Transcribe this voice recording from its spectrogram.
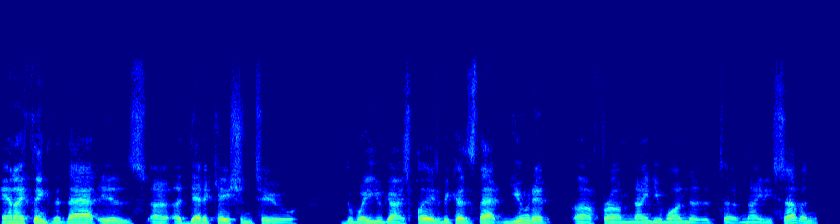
And I think that that is a, a dedication to the way you guys played because that unit uh, from 91 to, to 97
